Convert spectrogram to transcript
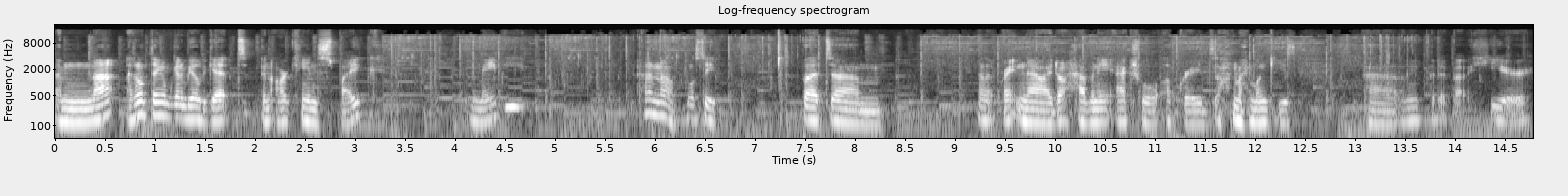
I'm not. I don't think I'm gonna be able to get an arcane spike. Maybe. I don't know. We'll see. But um, right now I don't have any actual upgrades on my monkeys. Uh, let me put it about here.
